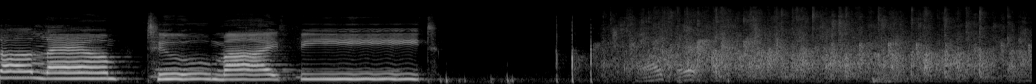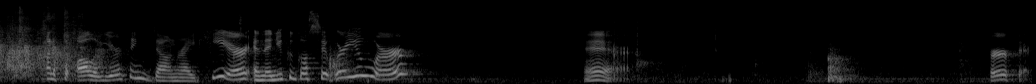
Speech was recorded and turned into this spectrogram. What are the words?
a lamp to my feet. Okay. I'm going to put all of your things down right here, and then you could go sit where you were. There. Perfect.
